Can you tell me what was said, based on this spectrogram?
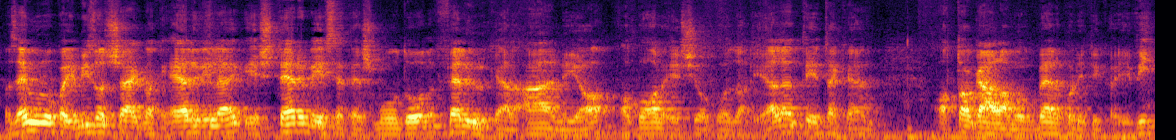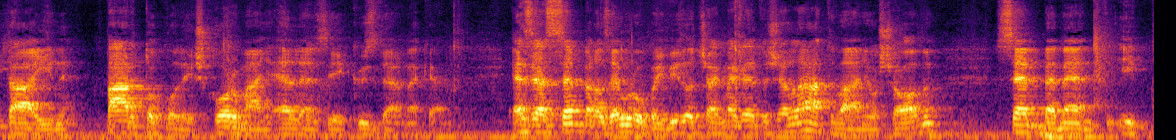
Az Európai Bizottságnak elvileg és természetes módon felül kell állnia a bal és jobboldali ellentéteken, a tagállamok belpolitikai vitáin, pártokon és kormány ellenzék küzdelmeken. Ezzel szemben az Európai Bizottság meglehetősen látványosan szembe ment itt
